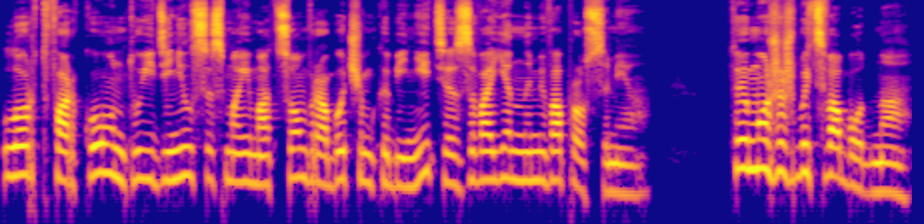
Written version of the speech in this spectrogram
Лорд Фаркоунт уединился с моим отцом в рабочем кабинете за военными вопросами. «Ты можешь быть свободна»,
